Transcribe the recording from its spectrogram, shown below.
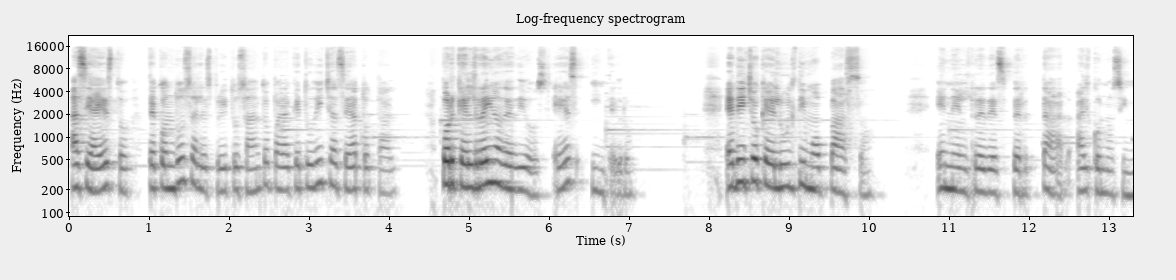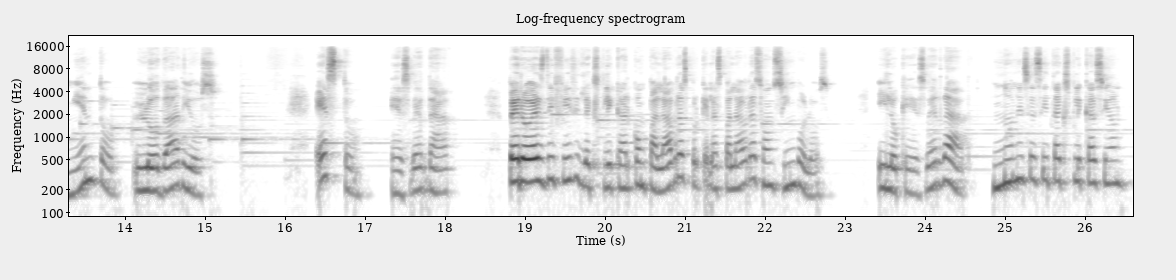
Hacia esto te conduce el Espíritu Santo para que tu dicha sea total, porque el reino de Dios es íntegro. He dicho que el último paso en el redespertar al conocimiento lo da Dios. Esto es verdad, pero es difícil de explicar con palabras porque las palabras son símbolos y lo que es verdad no necesita explicación.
